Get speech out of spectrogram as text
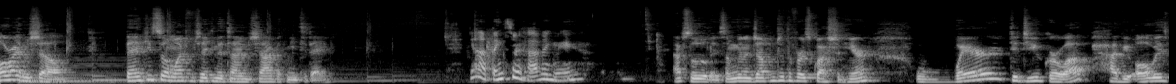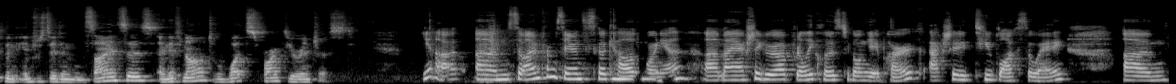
All right, Michelle. Thank you so much for taking the time to chat with me today. Yeah, thanks for having me. Absolutely. So I'm going to jump into the first question here. Where did you grow up? Have you always been interested in the sciences? And if not, what sparked your interest? Yeah, um, so I'm from San Francisco, California. Um, I actually grew up really close to Golden Gate Park, actually two blocks away. Um,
